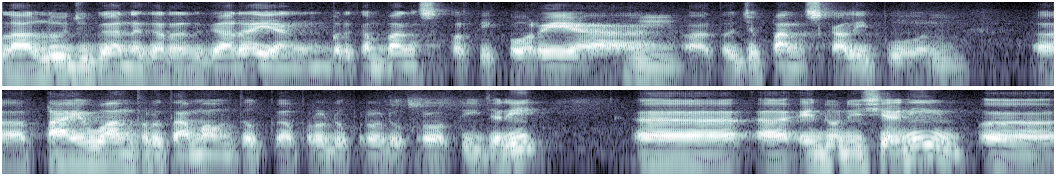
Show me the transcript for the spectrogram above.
lalu juga negara-negara yang berkembang seperti Korea Hmm. atau Jepang sekalipun, Eh, Taiwan terutama untuk produk-produk roti. Jadi eh, eh, Indonesia ini eh,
